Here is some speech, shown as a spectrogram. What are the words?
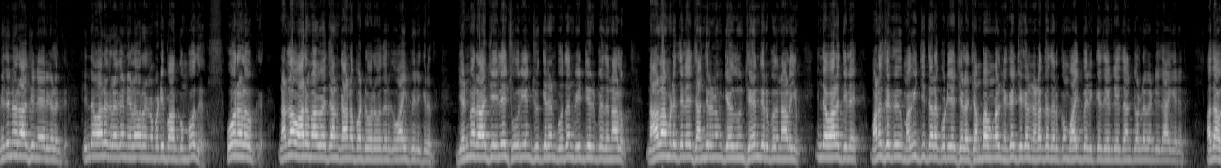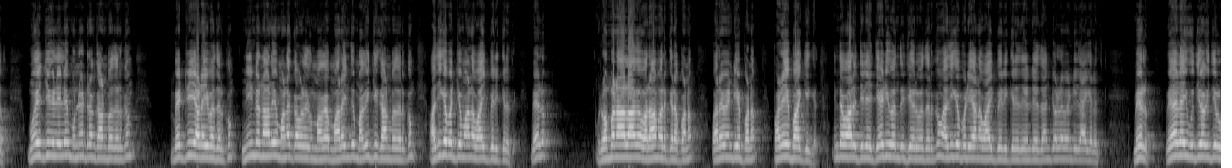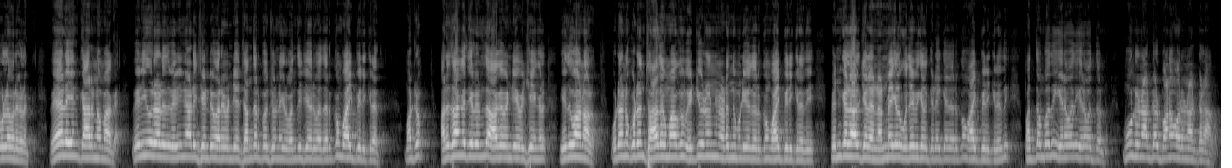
மிதுனராசி நேர்களுக்கு நேயர்களுக்கு இந்த வார கிரக நிலவரங்கப்படி பார்க்கும்போது ஓரளவுக்கு நல்ல வாரமாகவே தான் காணப்பட்டு வருவதற்கு வாய்ப்பு இருக்கிறது. ஜென்ம ராசியிலே சூரியன் சுக்கிரன் புதன் வீற்றிருப்பதனாலும் நாலாம் இடத்திலே சந்திரனும் கேதுவும் சேர்ந்திருப்பதனாலையும் இந்த வாரத்திலே மனசுக்கு மகிழ்ச்சி தரக்கூடிய சில சம்பவங்கள் நிகழ்ச்சிகள் நடப்பதற்கும் வாய்ப்பு இருக்கிறது என்றே தான் சொல்ல வேண்டியதாகிறது. அதாவது முயற்சிகளிலே முன்னேற்றம் காண்பதற்கும் வெற்றி அடைவதற்கும் நீண்ட நாளே மனக்கவலைகள் மக மறைந்து மகிழ்ச்சி காண்பதற்கும் அதிகபட்சமான வாய்ப்பு இருக்கிறது. மேலும் ரொம்ப நாளாக வராமல் இருக்கிற பணம் வர வேண்டிய பணம் பழைய பாக்கியங்கள் இந்த வாரத்திலே தேடி வந்து சேருவதற்கும் அதிகப்படியான வாய்ப்பு இருக்கிறது என்றே தான் சொல்ல வேண்டியதாகிறது. மேலும் வேலை உத்தியோகத்தில் உள்ளவர்களுக்கு வேலையின் காரணமாக வெளியூர் அல்லது வெளிநாடு சென்று வர வேண்டிய சந்தர்ப்ப சூழ்நிலைகள் வந்து சேருவதற்கும் வாய்ப்பு இருக்கிறது. மற்றும் அரசாங்கத்திலிருந்து ஆக வேண்டிய விஷயங்கள் எதுவானாலும் உடனுக்குடன் சாதகமாகவும் வெற்றியுடன் நடந்து முடிவதற்கும் வாய்ப்பு இருக்கிறது. பெண்களால் சில நன்மைகள் உதவிகள் கிடைக்கிறதற்கும் வாய்ப்பு இருக்கிறது. பத்தொன்பது இருபது இருபத்தொன்று. மூன்று நாட்கள் பணம் வரும் நாட்கள் ஆகும்.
